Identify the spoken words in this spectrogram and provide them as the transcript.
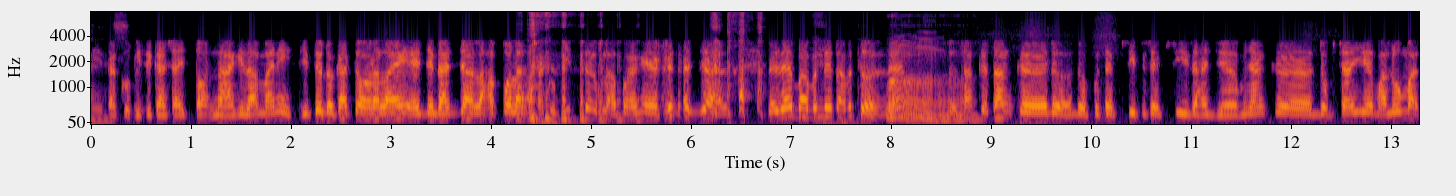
ni. Takut bisikan syaitan. Nah, akhir zaman ni. Kita duk kata orang lain ejen dajjal lah apalah. Takut kita pula perangai ejen dajjal. Dan buat benda tak betul. Eh? Ah, Duk sangka-sangka, duk, duk persepsi-persepsi sahaja. Menyangka, duk percaya maklumat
